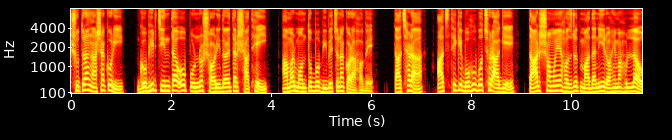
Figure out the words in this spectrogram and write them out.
সুতরাং আশা করি, গভীর চিন্তা ও পূর্ণ সহৃদয়তার সাথেই আমার মন্তব্য বিবেচনা করা হবে। তাছাড়া, আজ থেকে বহু বছর আগে তার সময়ে হজরত মাদানী রহিমাহুল্লাও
